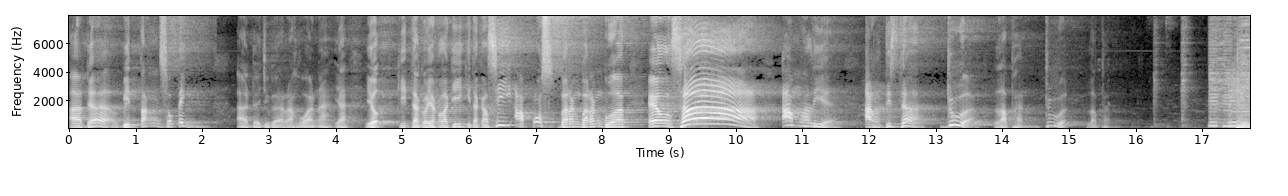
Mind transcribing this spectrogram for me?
ada Bintang Soting, ada juga Rahwana ya. Yuk kita goyang lagi, kita kasih aplos barang-barang buat Elsa Amalia Ardista 2828.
